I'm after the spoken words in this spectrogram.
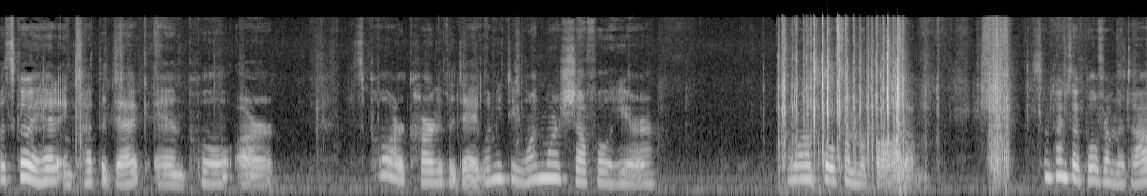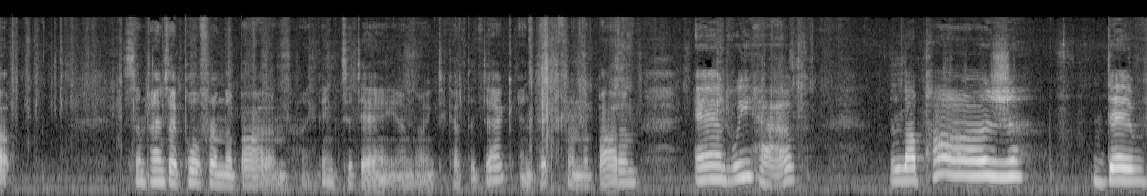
let's go ahead and cut the deck and pull our let's pull our card of the day. Let me do one more shuffle here. I want to pull from the bottom. Sometimes I pull from the top. Sometimes I pull from the bottom. I think today I'm going to cut the deck and pick from the bottom. And we have La Page de...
